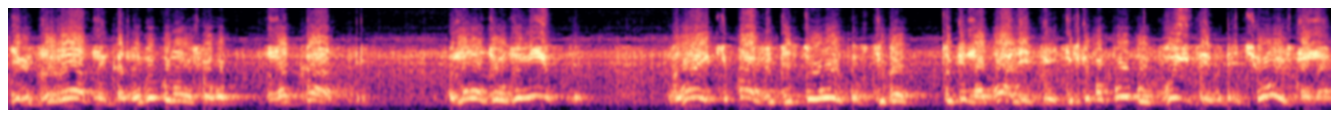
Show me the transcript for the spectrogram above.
Як зрадника, не виконавшого наказ, блядь. Ти мене зрозумів, блядь? Два екіпажі без пілотів тебе, тобі навалять, блядь. Тільки попробуй вийти, блядь. Чуєш мене?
